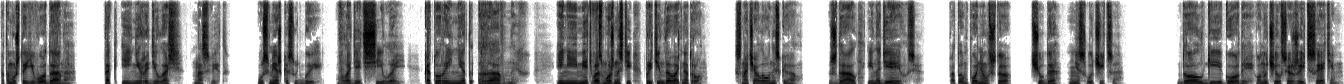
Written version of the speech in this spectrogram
потому что его Дана так и не родилась на свет. Усмешка судьбы — владеть силой, которой нет равных, и не иметь возможности претендовать на трон. Сначала он искал, ждал и надеялся, потом понял, что чудо не случится. Долгие годы он учился жить с этим,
